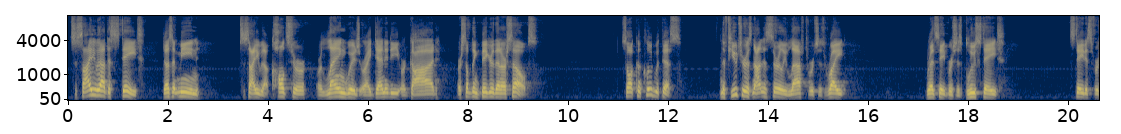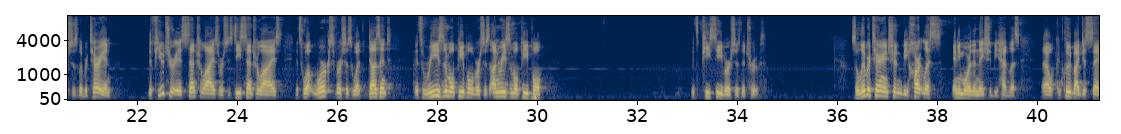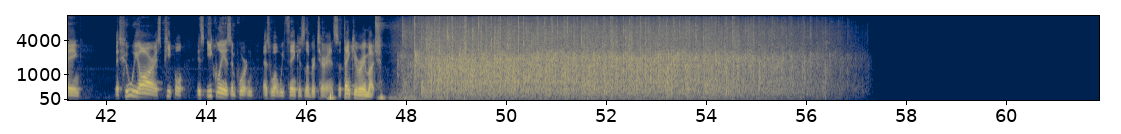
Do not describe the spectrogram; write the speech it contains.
Society without the state doesn't mean society without culture or language or identity or God or something bigger than ourselves. So I'll conclude with this. The future is not necessarily left versus right, red state versus blue state, statist versus libertarian. The future is centralized versus decentralized. It's what works versus what doesn't. It's reasonable people versus unreasonable people. It's PC versus the truth. So libertarians shouldn't be heartless any more than they should be headless. And I will conclude by just saying that who we are as people is equally as important as what we think as libertarians. So thank you very much.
